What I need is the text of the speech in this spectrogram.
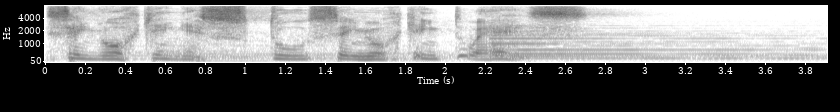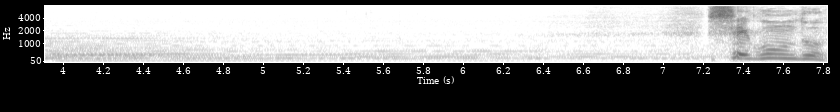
Senhor, quem és tu? Senhor, quem tu és? Segundo,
